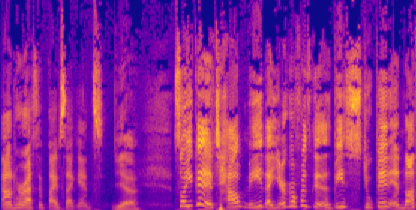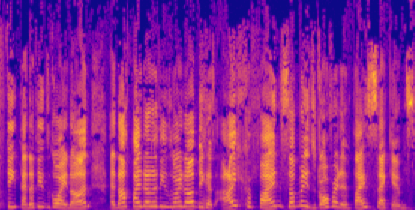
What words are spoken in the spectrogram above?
found her ass in five seconds. yeah. So you gonna tell me that your girlfriend's gonna be stupid and not think that nothing's going on and not find out nothing's going on because I could find somebody's girlfriend in five seconds.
